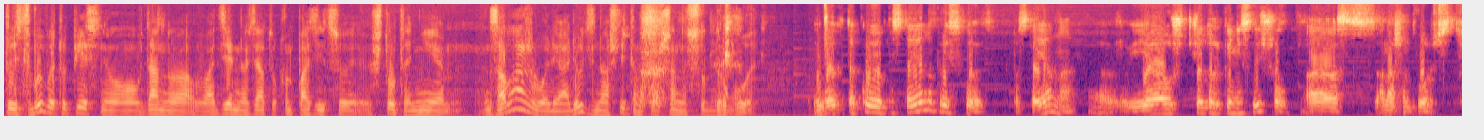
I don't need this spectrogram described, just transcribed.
то есть вы в эту песню, в данную в отдельно взятую композицию что-то не залаживали, а люди нашли там совершенно что-то другое. Да, такое постоянно происходит, постоянно. Я уж что только не слышал о, о нашем творчестве.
